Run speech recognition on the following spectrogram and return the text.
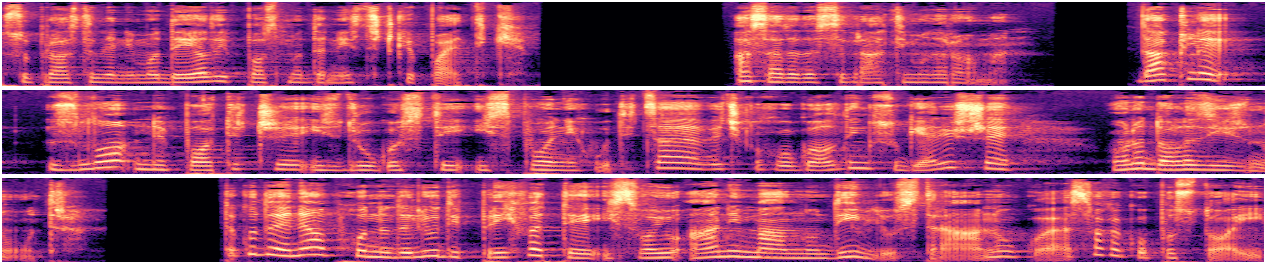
Suprostavljeni modeli postmodernističke poetike. A sada da se vratimo na roman. Dakle, zlo ne potiče iz drugosti i spoljnih uticaja, već kako Golding sugeriše, ono dolazi iznutra. Tako da je neophodno da ljudi prihvate i svoju animalnu divlju stranu koja svakako postoji,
